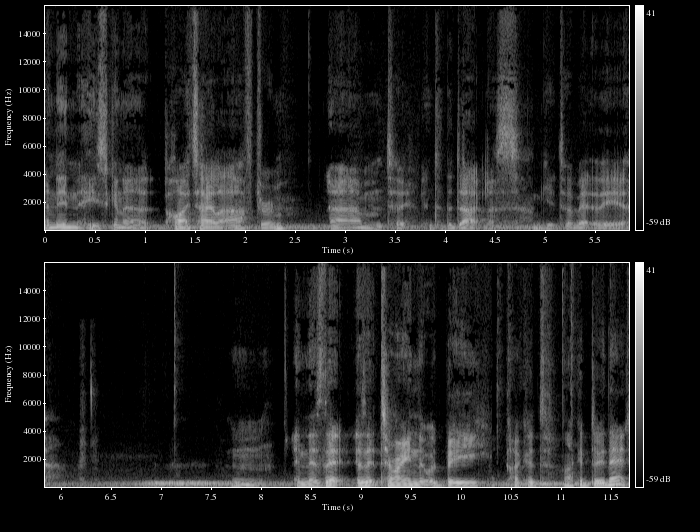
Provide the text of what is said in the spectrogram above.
And then he's going to hightail it after him um, to into the darkness and get to about there. Hmm. And is that is that terrain that would be I could I could do that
